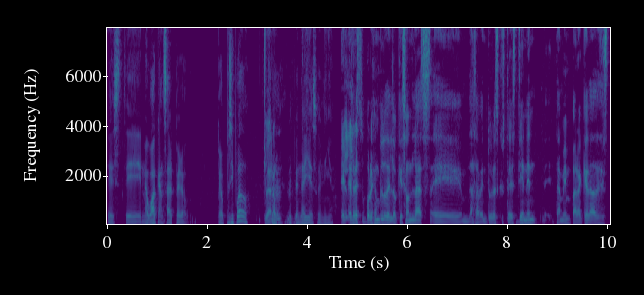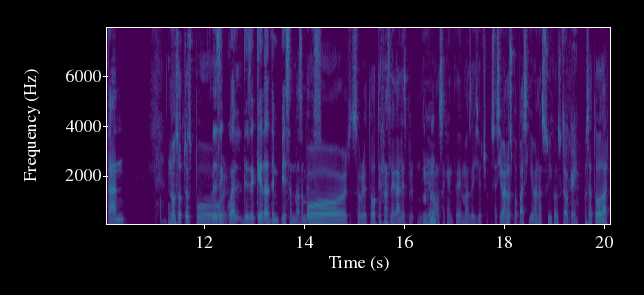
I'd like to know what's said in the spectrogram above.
Este, me voy a cansar, pero, pero pues sí puedo. Claro. Ujú. Depende ahí eso del niño. El, el resto, por ejemplo, de lo que son las, eh, las aventuras que ustedes tienen, eh, también para qué edades están, Nosotros por, desde cuál, desde qué edad empiezan más o menos. por sobre todo temas legales, llevamos a gente de más de 18. O sea, si van los papás y llevan a sus hijos, pues a todo dar.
